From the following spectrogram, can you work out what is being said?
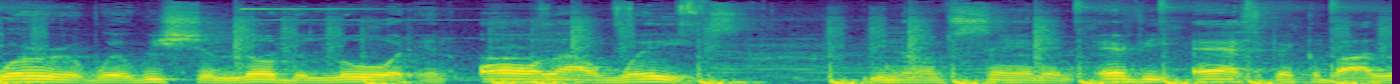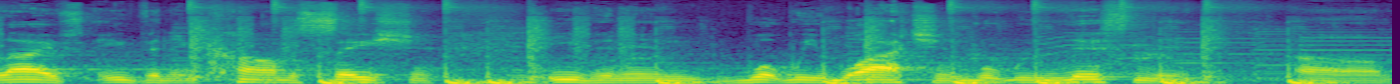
word where we should love the Lord in all our ways. You know what I'm saying? In every aspect of our lives, even in conversation, even in what we watching, what we listening. Um,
